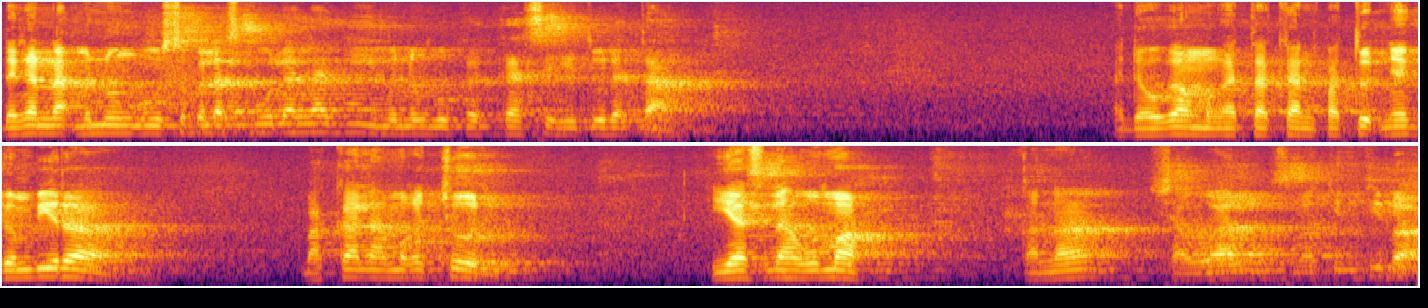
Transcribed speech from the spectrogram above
dengan nak menunggu 11 bulan lagi menunggu kekasih itu datang. Ada orang mengatakan patutnya gembira. Bakallah merecun. Hiaslah rumah. Karena syawal semakin tiba.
